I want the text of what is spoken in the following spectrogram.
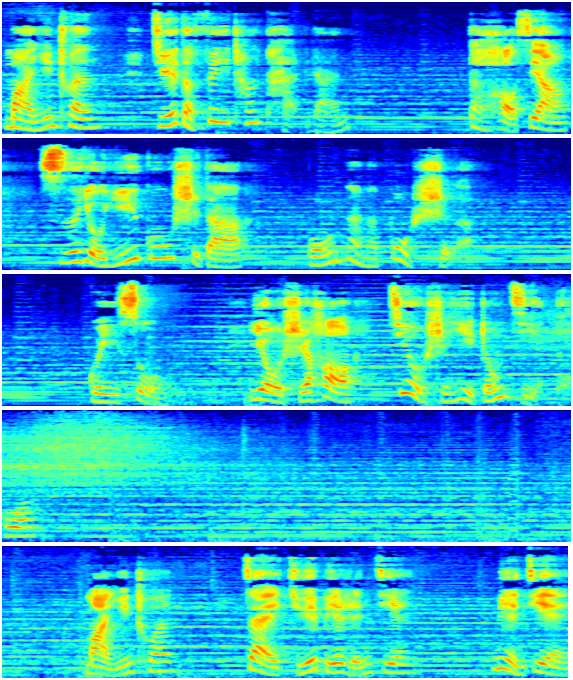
马云川觉得非常坦然，倒好像死有余辜似的，不那么不舍。归宿，有时候就是一种解脱。马云川在诀别人间、面见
